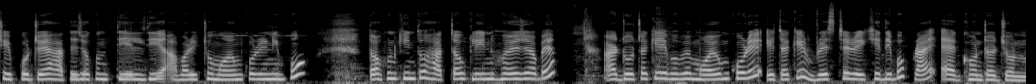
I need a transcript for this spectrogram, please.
সেই পর্যায়ে হাতে যখন তেল দিয়ে আবার একটু ময়ম করে নিব, তখন কিন্তু হাতটাও ক্লিন হয়ে যাবে। আর ডোটাকে এভাবে ময়ম করে এটাকে রেস্টে রেখে দিব প্রায় এক ঘণ্টার জন্য।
